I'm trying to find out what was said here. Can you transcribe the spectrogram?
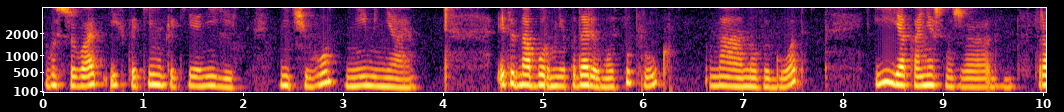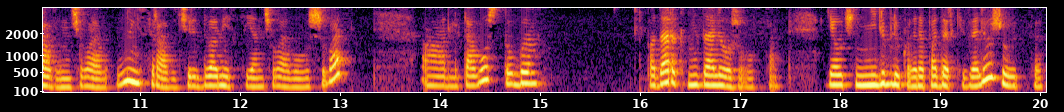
вышивать их такими, какие они есть, ничего не меняя. Этот набор мне подарил мой супруг на Новый год. И я, конечно же, сразу начала, ну не сразу, через два месяца я начала его вышивать а, для того, чтобы подарок не залеживался. Я очень не люблю, когда подарки залеживаются.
